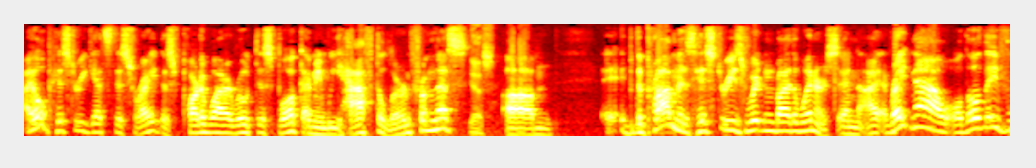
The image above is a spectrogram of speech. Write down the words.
I hope history gets this right. That's part of why I wrote this book. I mean, we have to learn from this. Yes. Um, Eh, the problem is history is written by the winners, and I, right now, although they've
